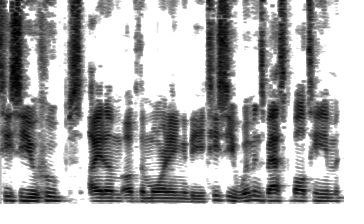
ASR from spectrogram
TCU hoops item of the morning. The TCU women's basketball team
